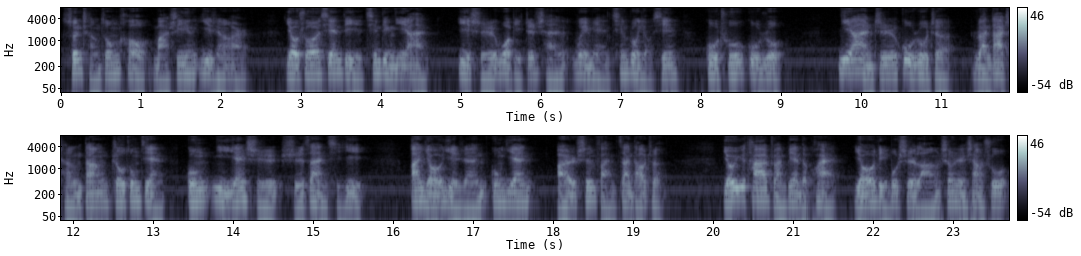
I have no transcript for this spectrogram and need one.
孙承宗后马士英一人耳。”又说：“先帝钦定逆案，一时握笔之臣未免轻重有心，故出故入。”逆案之故入者，阮大铖当周宗建攻逆燕时，实赞其意，安有引人攻燕而身反赞导者？由于他转变得快，由礼部侍郎升任尚书，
